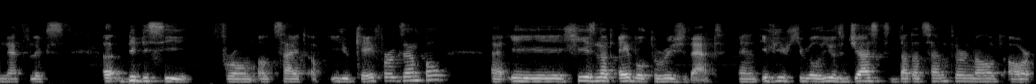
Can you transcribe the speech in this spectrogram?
Netflix, uh, BBC from outside of UK, for example, uh, he, he, is not able to reach that. And if you, he will use just data center node or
